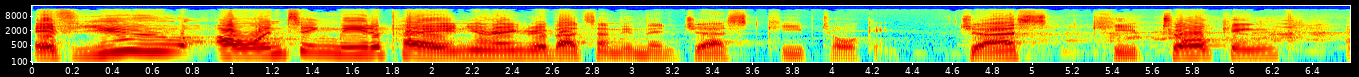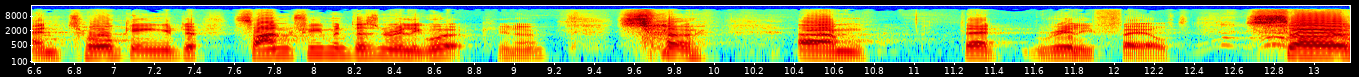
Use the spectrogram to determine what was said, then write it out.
If you are wanting me to pay and you're angry about something, then just keep talking. Just keep talking and talking. Silent treatment doesn't really work, you know. So um, that really failed. So,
